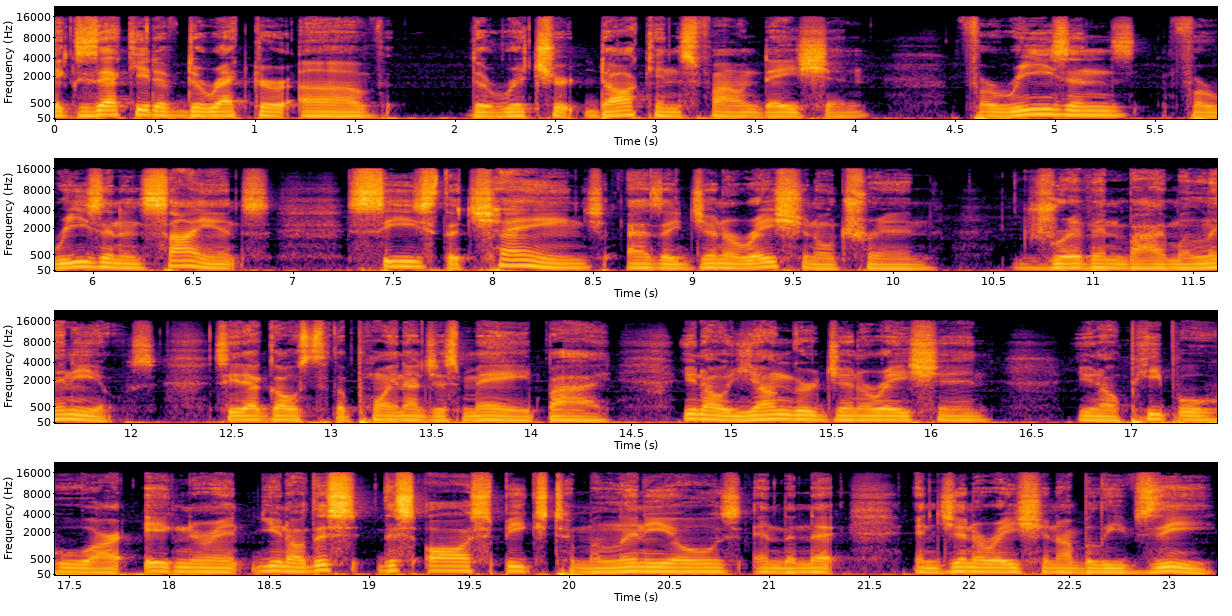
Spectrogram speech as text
executive director of the Richard Dawkins Foundation for reasons for reason and science, sees the change as a generational trend driven by millennials. See, that goes to the point I just made by, you know, younger generation you know people who are ignorant. You know this this all speaks to millennials and the net and generation i believe z.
